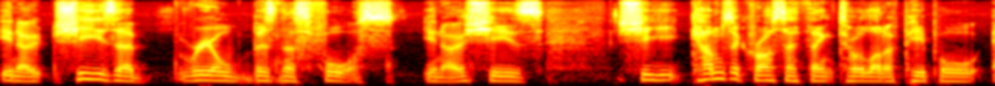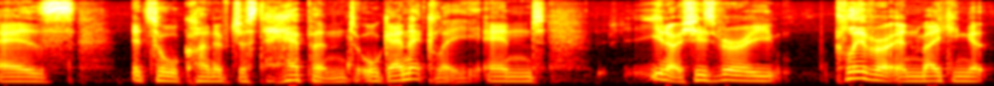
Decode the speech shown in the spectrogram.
you know, she's a real business force. You know, she's she comes across, I think, to a lot of people as it's all kind of just happened organically, and you know, she's very clever in making it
